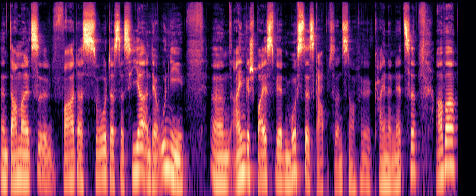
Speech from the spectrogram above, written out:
Und damals äh, war das so, dass das hier an der Uni ähm, eingespeist werden musste. Es gab sonst noch äh, keine Netze. Aber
